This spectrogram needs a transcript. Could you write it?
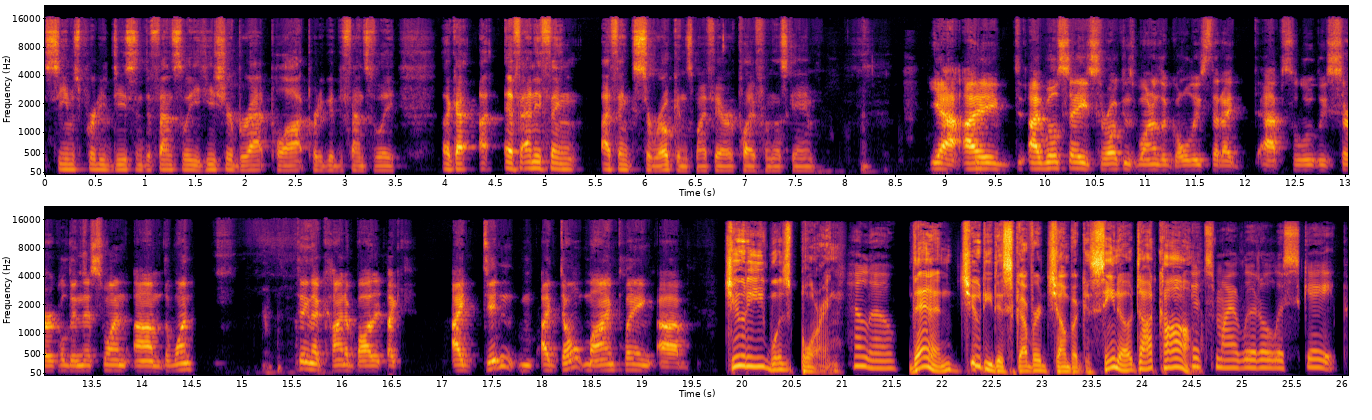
seems pretty decent defensively. Hischier, Bratt, Palat, pretty good defensively. Like, I, I, if anything, I think Sorokin's my favorite play from this game. Yeah, I I will say Sorokin's one of the goalies that I absolutely circled in this one. Um, the one thing that kind of bothered, like, I didn't, I don't mind playing. Uh, Judy was boring. Hello. Then Judy discovered ChumbaCasino.com. It's my little escape.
